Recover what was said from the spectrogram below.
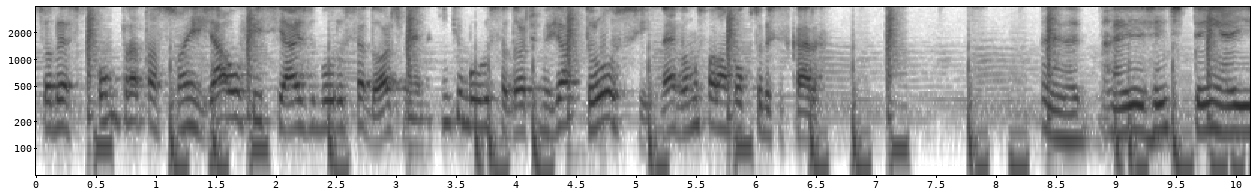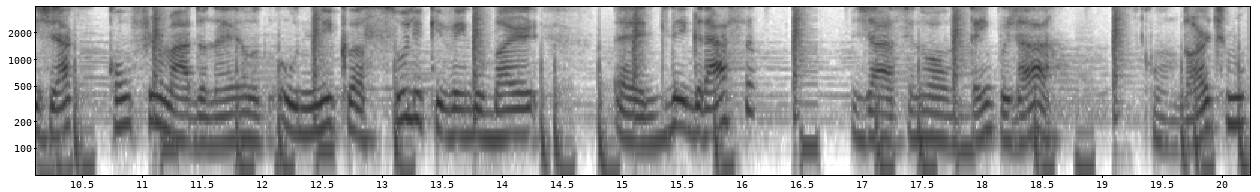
sobre as contratações já oficiais do Borussia Dortmund. Quem que o Borussia Dortmund já trouxe, né? Vamos falar um pouco sobre esses caras. É, aí a gente tem aí já confirmado, né? O, o Niklas Sully, que vem do Bayern é, de graça, já assinou há um tempo já com o Dortmund.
